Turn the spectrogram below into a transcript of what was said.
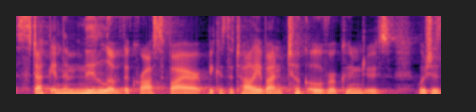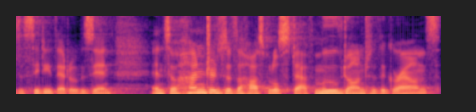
stuck in the middle of the crossfire because the Taliban took over Kunduz, which is the city that it was in. And so hundreds of the hospital staff moved onto the grounds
